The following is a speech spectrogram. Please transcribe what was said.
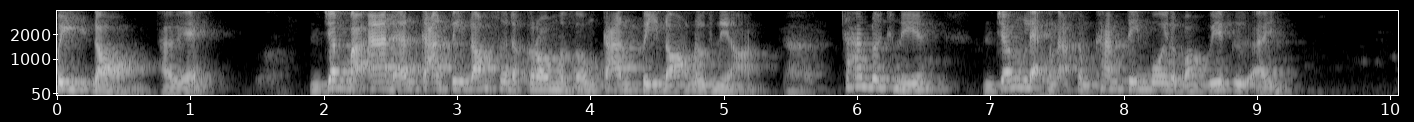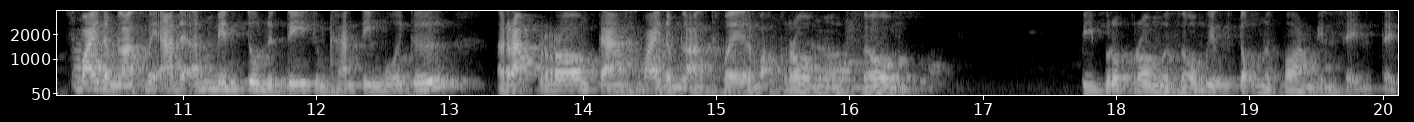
2ដងត្រូវទេអញ្ចឹងបើ ADN កើន2ដងគឺតែក្រូម៉ូសូមកើន2ដងដូចគ្នាអត់កើនដូចគ្នាអញ្ចឹងលក្ខណៈសំខាន់ទី1របស់វាគឺអីស្វ័យតម្លើងទ្វេ ADN មានតួនាទីសំខាន់ទី1គឺរ៉ាប់រងការស្វ័យតម្លើងទ្វេរបស់ក្រូម៉ូសូម ពីព្រោះក្រូម៉ូសូមវាផ្ទុកនៅព័ត៌មានសេនតិច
